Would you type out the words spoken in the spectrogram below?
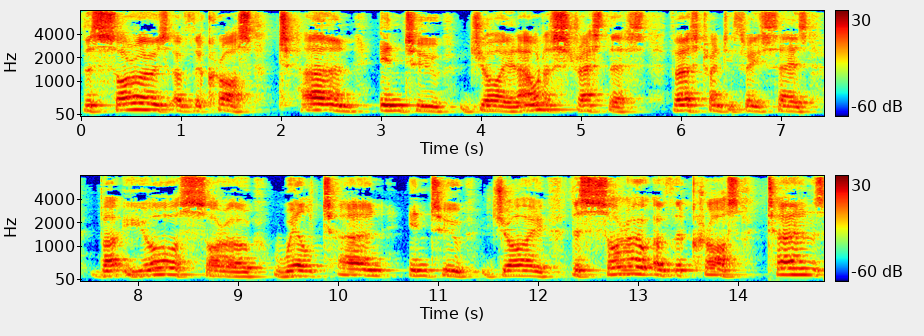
the sorrows of the cross turn into joy. And I want to stress this. Verse 23 says, But your sorrow will turn into joy. The sorrow of the cross turns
